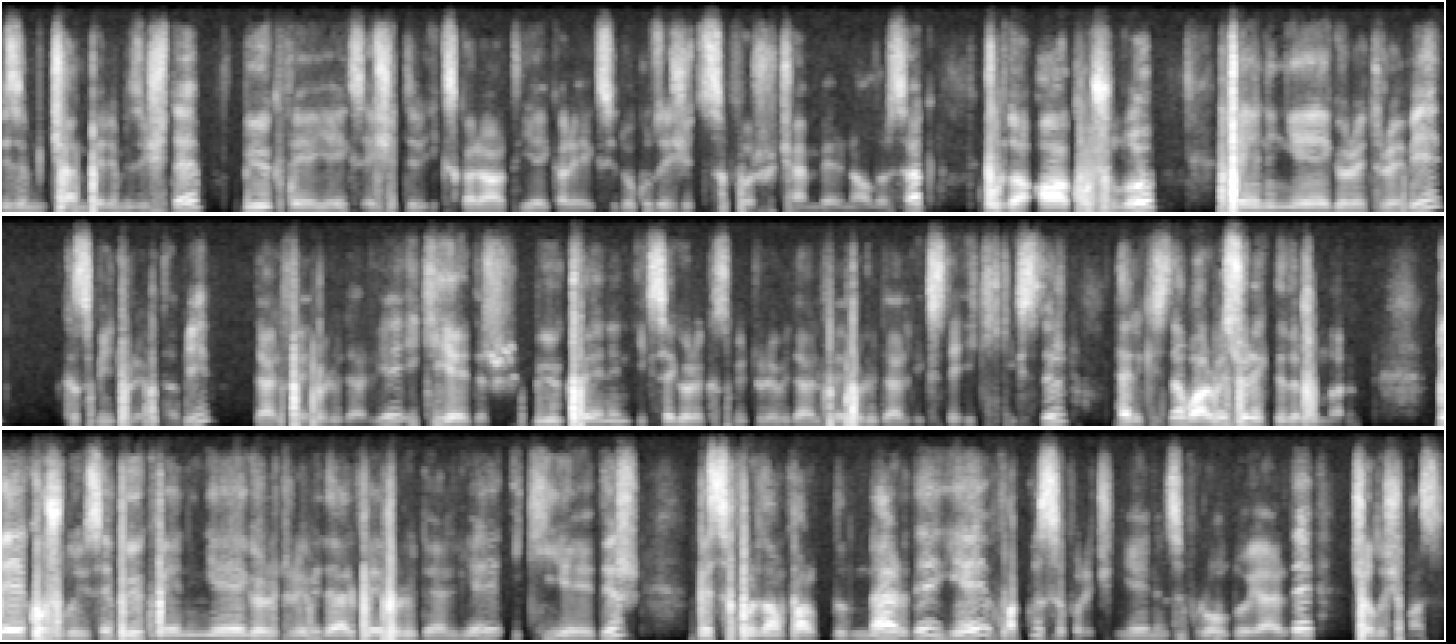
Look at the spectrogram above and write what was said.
bizim çemberimiz işte büyük fyx eşittir x kare artı y kare eksi 9 eşit 0 çemberini alırsak burada a koşulu f'nin y'ye göre türevi kısmi türevi tabii del f bölü del y 2y'dir. Büyük f'nin x'e göre kısmi türevi del f bölü del x de 2x'tir. Her ikisi de var ve süreklidir bunların. B koşulu ise büyük F'nin y'ye göre türevi del F bölü del y 2y'dir. Ve sıfırdan farklı nerede? Y farklı sıfır için. Y'nin sıfır olduğu yerde çalışmaz.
